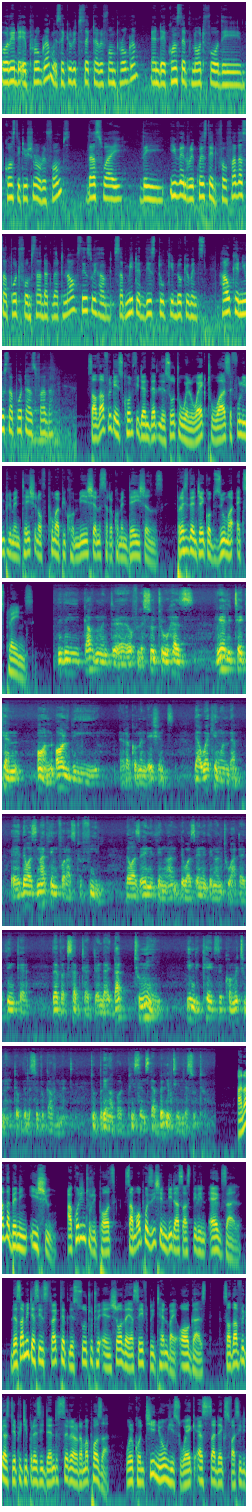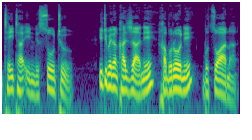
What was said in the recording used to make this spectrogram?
already a program, a security sector reform program, and a concept note for the constitutional reforms. That's why they even requested for further support from SADC that now, since we have submitted these two key documents, how can you support us further? South Africa is confident that Lesotho will work towards a full implementation of Phumaphi Commission's recommendations. President Jacob Zuma explains. The government uh, of Lesotho has really taken on all the recommendations. They are working on them. Uh, there was nothing for us to feel there was anything un- there was anything untoward. I think uh, they've accepted, and I, that to me indicates the commitment of the Lesotho government to bring about peace and stability in Lesotho. Another burning issue. According to reports, some opposition leaders are still in exile. The summit has instructed Lesotho to ensure their safe return by August. South Africa's Deputy President Cyril Ramaphosa will continue his work as SADC's facilitator in Lesotho. Itumeleng Khajane, Gaborone, Botswana.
